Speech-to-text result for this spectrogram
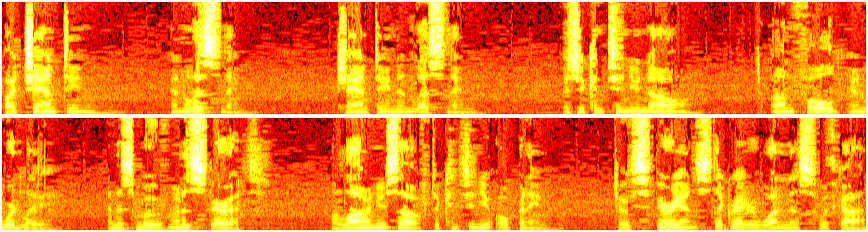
by chanting and listening, chanting and listening, as you continue now to unfold inwardly in this movement of spirit, allowing yourself to continue opening to experience the greater oneness with God.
